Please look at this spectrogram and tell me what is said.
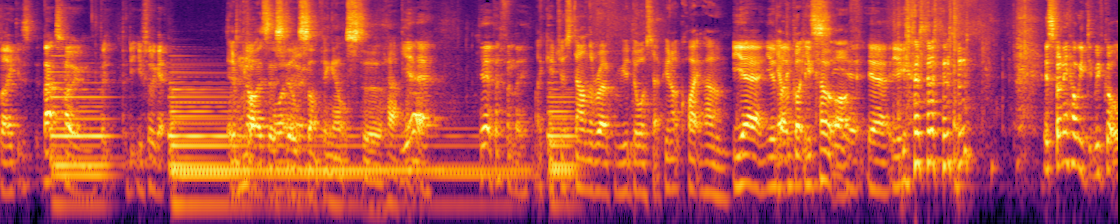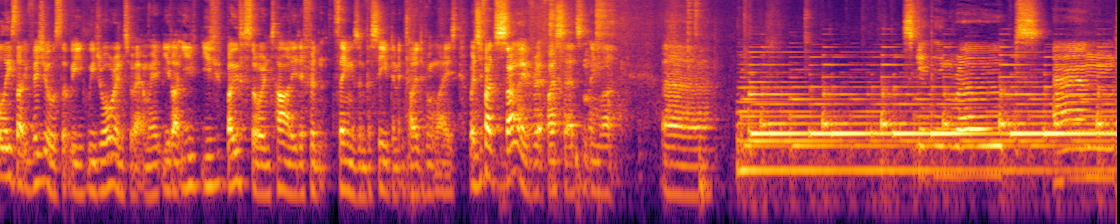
Like it's that's home, but, but you sort of get It It's implies there's still something else to happen. yeah, yeah, definitely. like you're just down the road from your doorstep, you're not quite home. Yeah, you're You like haven't got you your coat see off. it, Yeah, you, it's funny how we d- we've got all these like visuals that we, we draw into it, and we you like you you both saw entirely different things and perceived them entirely different ways. Whereas if I'd sung over it, if I said something like uh, skipping ropes and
